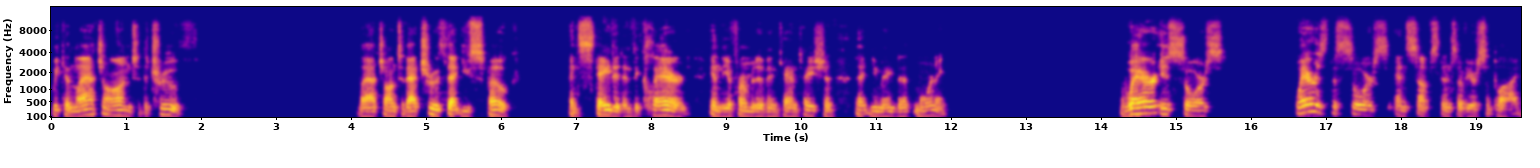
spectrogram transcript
we can latch on to the truth latch on to that truth that you spoke and stated and declared in the affirmative incantation that you made that morning. Where is source? Where is the source and substance of your supply?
